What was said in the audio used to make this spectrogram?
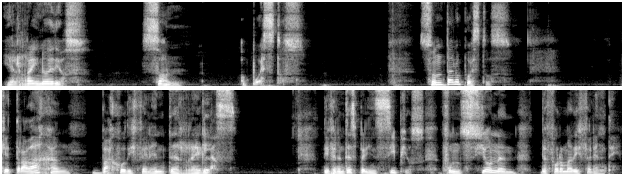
y el reino de Dios son opuestos. Son tan opuestos que trabajan bajo diferentes reglas, diferentes principios, funcionan de forma diferente.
